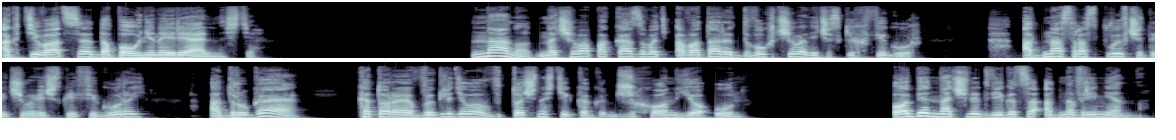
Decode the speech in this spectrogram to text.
Активация дополненной реальности. Нано начала показывать аватары двух человеческих фигур. Одна с расплывчатой человеческой фигурой, а другая, которая выглядела в точности как Джхон Йо-Ун. Обе начали двигаться одновременно.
